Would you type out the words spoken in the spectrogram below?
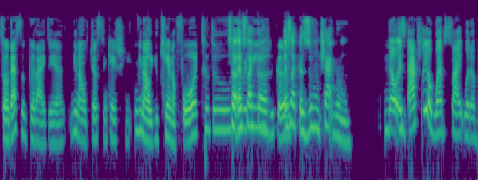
So that's a good idea, you know, just in case you, you know you can't afford to do. so it's like a could- it's like a Zoom chat room. No, it's actually a website with a,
